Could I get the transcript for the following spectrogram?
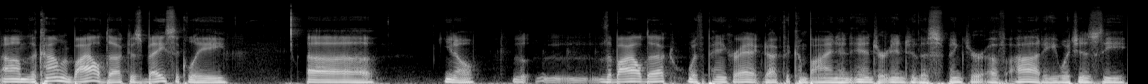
Um, the common bile duct is basically, uh, you know, the, bile duct with the pancreatic duct that combine and enter into the sphincter of Oddi, which is the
